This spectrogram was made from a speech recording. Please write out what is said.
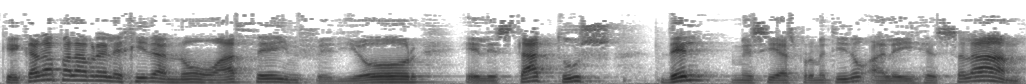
que cada palabra elegida no hace inferior el estatus del Mesías prometido, alayhi salam.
